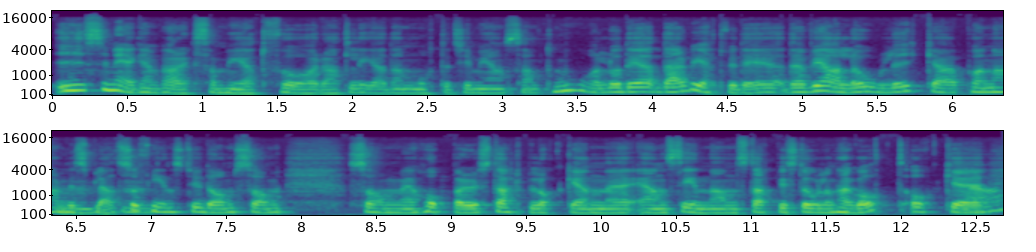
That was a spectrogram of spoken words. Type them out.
i sin egen verksamhet för att leda mot ett gemensamt mål. Och det, där vet vi det, där vi alla olika på en mm, arbetsplats mm, så finns det ju de som, som hoppar ur startblocken eh, ens innan startpistolen har gått och ja. mm.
